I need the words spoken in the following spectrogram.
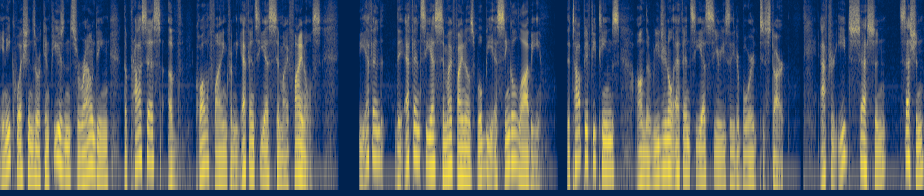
any questions or confusion surrounding the process of qualifying from the FNCS semifinals. The, FN, the FNCS semifinals will be a single lobby. The top 50 teams on the regional FNCS series leaderboard to start. After each session, session,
